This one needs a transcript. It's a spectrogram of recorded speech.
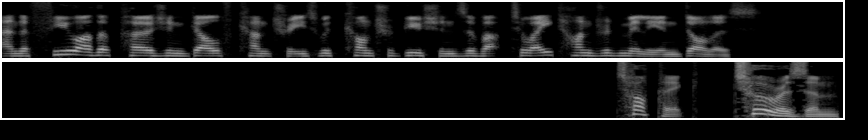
and a few other Persian Gulf countries with contributions of up to $800 million. Topic. Tourism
